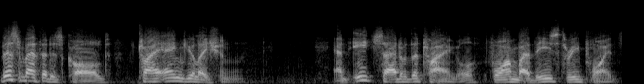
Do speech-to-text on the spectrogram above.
This method is called triangulation. And each side of the triangle formed by these three points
